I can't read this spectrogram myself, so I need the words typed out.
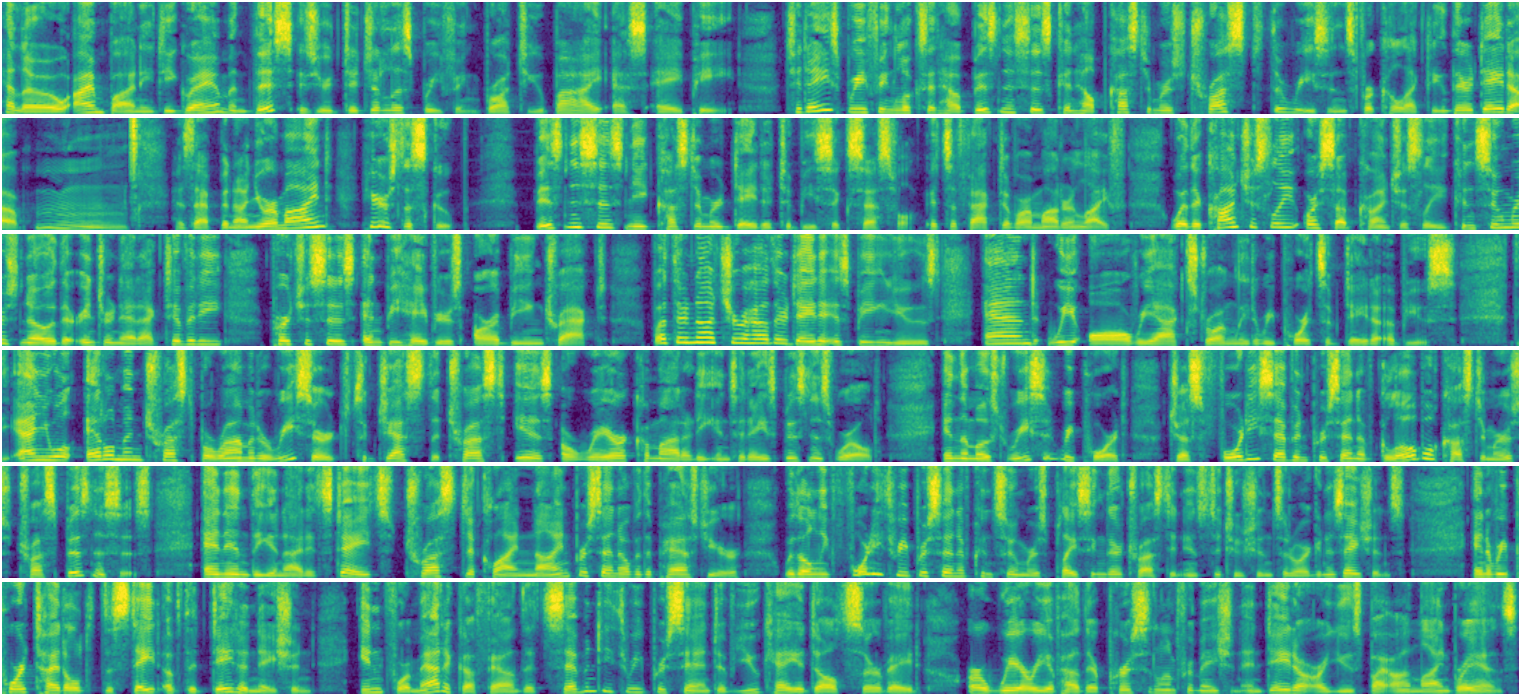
Hello, I'm Bonnie D. Graham, and this is your Digitalist Briefing brought to you by SAP. Today's briefing looks at how businesses can help customers trust the reasons for collecting their data. Hmm, has that been on your mind? Here's the scoop. Businesses need customer data to be successful. It's a fact of our modern life. Whether consciously or subconsciously, consumers know their internet activity, purchases, and behaviors are being tracked but they're not sure how their data is being used, and we all react strongly to reports of data abuse. The annual Edelman Trust Barometer research suggests that trust is a rare commodity in today's business world. In the most recent report, just 47% of global customers trust businesses, and in the United States, trust declined 9% over the past year, with only 43% of consumers placing their trust in institutions and organizations. In a report titled The State of the Data Nation, Informatica found that 73% of UK adults surveyed are wary of how their personal information and data are used by online brands.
